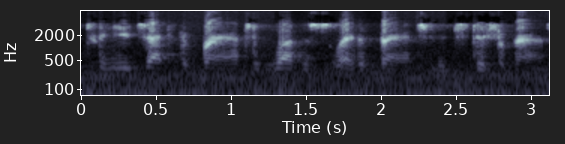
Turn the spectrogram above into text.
between the executive branch and the legislative branch and the judicial branch,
